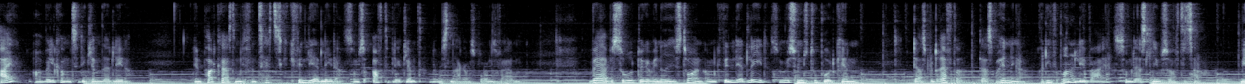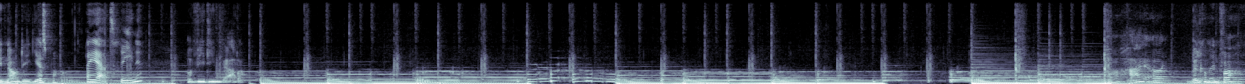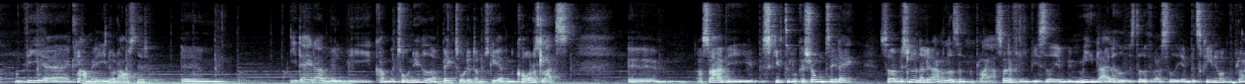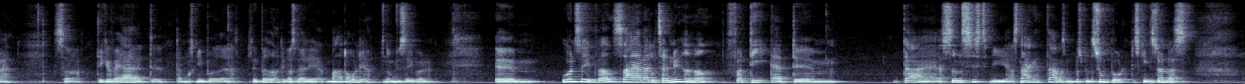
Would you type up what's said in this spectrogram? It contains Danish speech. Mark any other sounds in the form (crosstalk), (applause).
Hej og velkommen til De Glemte Atleter. En podcast om de fantastiske kvindelige atleter, som så ofte bliver glemt, når vi snakker om sportens verden. Hver episode dykker vi ned i historien om en kvindelig atlet, som vi synes, du burde kende. Deres bedrifter, deres forhindringer og de forunderlige veje, som deres liv så ofte tager. Mit navn det er Jesper, Og jeg er Trine. og vi er dine værter. Velkommen indenfor. Vi er klar med endnu et afsnit. Øhm, I dag der vil vi komme med to nyheder. Begge to lidt der måske er den korte slags. Øhm, og så har vi skiftet lokation til i dag. Så hvis lyden er lidt anderledes end den plejer, så er det fordi vi sidder hjemme i min lejlighed, i stedet for at sidde hjemme ved Trine, hvor vi plejer. Så det kan være, at øh, der måske både er lidt bedre, det kan også være, at det er meget dårligere. Nu må vi se på det. Øhm, uanset hvad, så har jeg valgt at tage en nyhed med, fordi at øhm, der er siden sidst vi har snakket, der er der sådan blevet spillet Super Bowl, det skete i søndags.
